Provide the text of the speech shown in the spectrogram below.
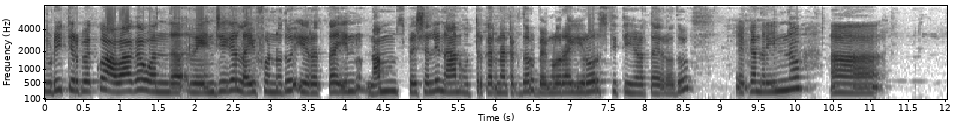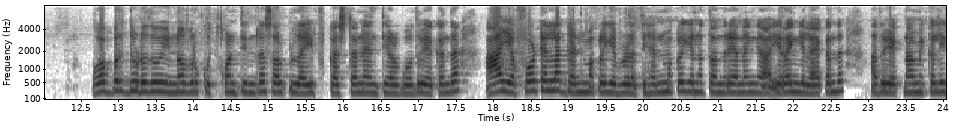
ದುಡಿತಿರ್ಬೇಕು. ಆವಾಗ ಒಂದು ರೇಂಜಿಗೆ ಲೈಫ್ ಅನ್ನೋದು ಇರುತ್ತೆ. ಇನ್ನು ನಮ್ಮ ಸ್ಪೆಷಲಿ ನಾನು ಉತ್ತರ ಕರ್ನಾಟಕದವ್ರು, ಬೆಂಗಳೂರಾಗ ಇರೋರ ಸ್ಥಿತಿ ಹೇಳ್ತಾ ಇರೋದು. ಯಾಕಂದ್ರೆ ಇನ್ನು ಒಬ್ರು ದುಡಿದು ಇನ್ನೊಬ್ರು ಕುತ್ಕೊಂಡು ತಿಂದ್ರೆ ಸ್ವಲ್ಪ ಲೈಫ್ ಕಷ್ಟನೇ ಅಂತ ಹೇಳ್ಬೋದು. ಯಾಕಂದ್ರೆ ಆ ಎಫರ್ಟ್ ಎಲ್ಲ ಗಂಡು ಮಕ್ಕಳಿಗೆ ಬೀಳತ್ತೆ. ಹೆಣ್ಮಕ್ಳಿಗೆ ಏನೂ ತೊಂದರೆ ಅನ್ನಂಗೆ, ಇರಂಗಿಲ್ಲ. ಯಾಕಂದ್ರೆ ಅದು ಎಕನಾಮಿಕಲಿ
